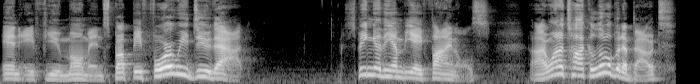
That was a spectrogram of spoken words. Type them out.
in a few moments. But before we do that, speaking of the NBA Finals, I want to talk a little bit about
